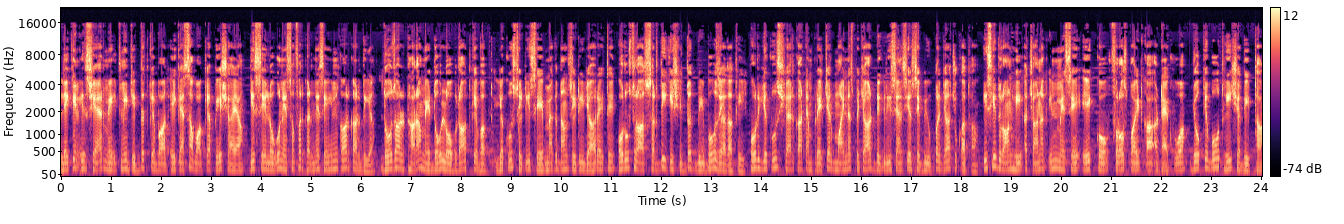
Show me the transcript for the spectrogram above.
लेकिन इस शहर में इतनी जिद्दत के बाद एक ऐसा वाक्य पेश आया, जिससे लोगों ने सफ़र करने से इनकार कर दिया। 2018 में दो लोग रात के वक्त यकूस सिटी से मैगदान सिटी जा रहे थे, और उस रात सर्दी की शिद्दत भी बहुत ज़्यादा थी, और यकूस शहर का टेम्परेचर माइनस पचास डिग्री सेल्सियस से भी ऊपर जा चुका था। इसी दौरान ही अचानक इनमें से एक को फ्रोस्पाइट का अटैक हुआ, जो कि बहुत ही शदीद था।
